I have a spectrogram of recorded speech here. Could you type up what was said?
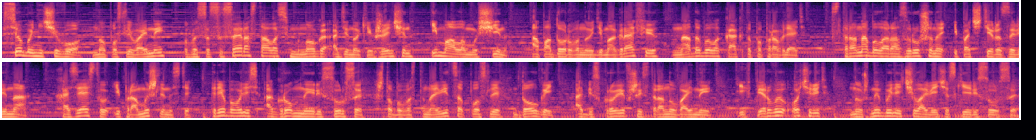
Все бы ничего, но после войны в СССР осталось много одиноких женщин и мало мужчин, а подорванную демографию надо было как-то поправлять. Страна была разрушена и почти разорена. Хозяйству и промышленности требовались огромные ресурсы, чтобы восстановиться после долгой, обескровившей страну войны. И в первую очередь нужны были человеческие ресурсы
